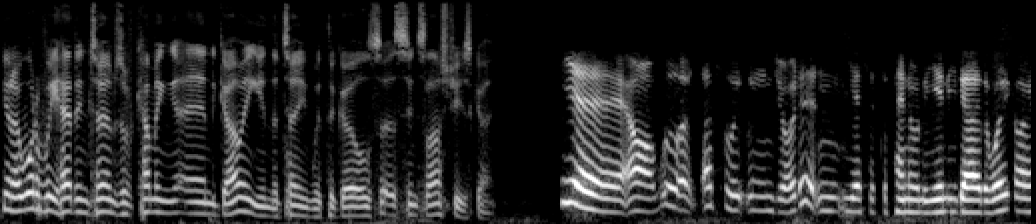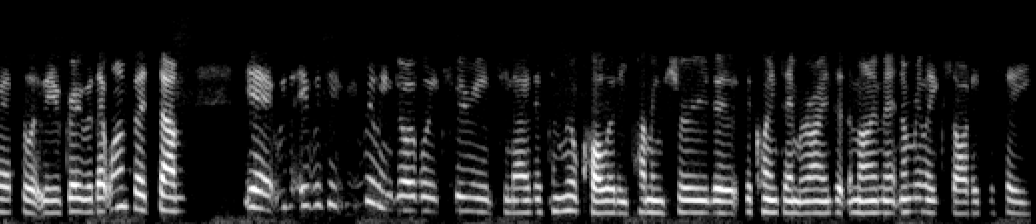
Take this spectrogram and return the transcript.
you know, what have we had in terms of coming and going in the team with the girls since last year's game? Yeah, oh, well, I absolutely enjoyed it. And yes, it's a penalty any day of the week. I absolutely agree with that one. But, um, yeah, it was, it was a really enjoyable experience. You know, there's some real quality coming through the, the Queensland Maroons at the moment. And I'm really excited to see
